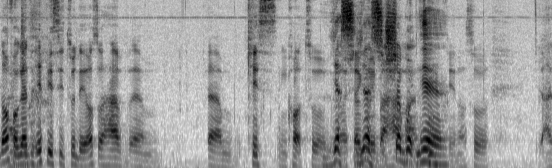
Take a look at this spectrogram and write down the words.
don't forget APC too. They also have um, um, case in court too. Yes, you know, yes, Ibrahim and, Yeah. You know, so I,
